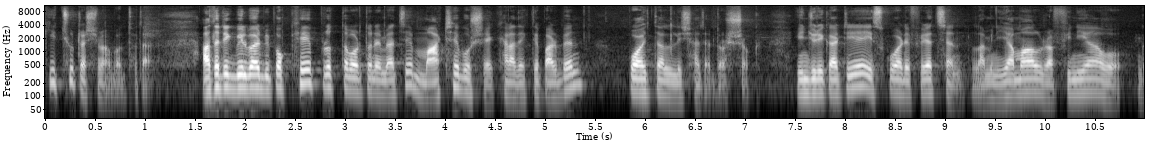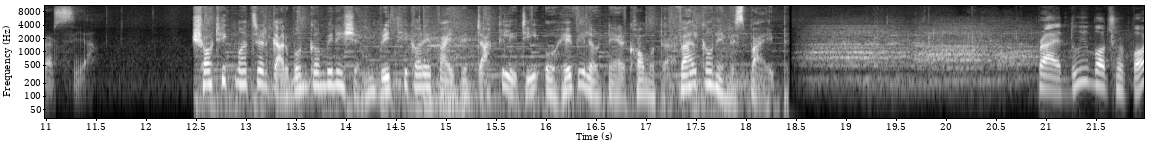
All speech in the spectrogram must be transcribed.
কিছুটা সীমাবদ্ধতা। আথলেটিক বিলবার বিপক্ষে প্রত্যাবর্তনের ম্যাচে মাঠে বসে খেলা দেখতে পারবেন পঁয়তাল্লিশ হাজার দর্শক। ইঞ্জুরি কাটিয়ে স্কোয়াডে ফিরেছেন লামিন ইয়ামাল রাফিনিয়া ও গার্সিয়া সঠিক মাত্রার কার্বন কম্বিনেশন বৃদ্ধি করে পাইপের ডাক্টিলিটি ও হেভি লোড নেয়ার ক্ষমতা। ফ্যালকন এমএস পাইপ প্রায় দুই বছর পর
